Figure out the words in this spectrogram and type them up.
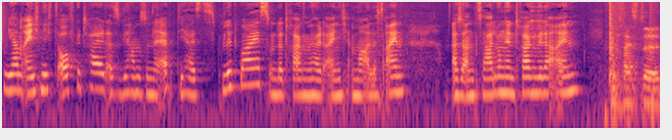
Wir haben eigentlich nichts aufgeteilt. Also wir haben so eine App, die heißt Splitwise und da tragen wir halt eigentlich immer alles ein. Also an Zahlungen tragen wir da ein. Das heißt, äh,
